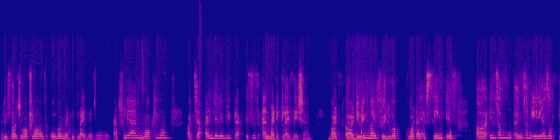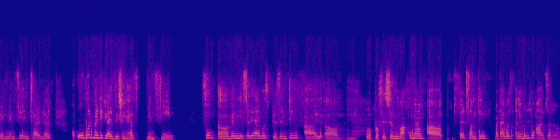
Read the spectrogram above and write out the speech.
research work was over medicalization. Actually, I'm working on uh, child delivery practices and medicalization. But uh, during my fieldwork, what I have seen is uh, in some in some areas of pregnancy and childbirth, over medicalization has been seen. So uh, when yesterday I was presenting, I um, Professor Miwako ma'am uh, said something, but I was unable to answer her.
